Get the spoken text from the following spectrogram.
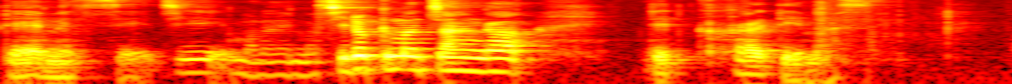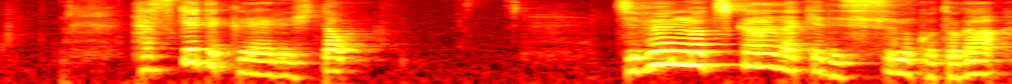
でメッセージもらいます。白熊ちゃんがで書かれています。助けてくれる人自分の力だけで進むことが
